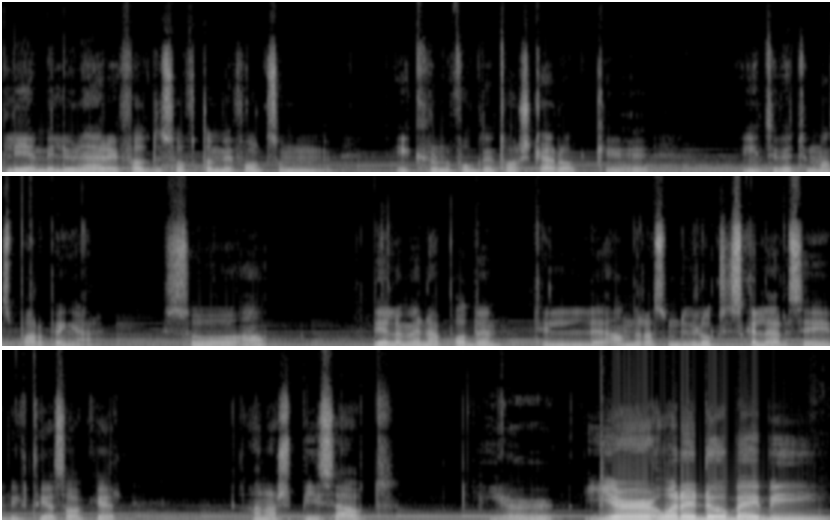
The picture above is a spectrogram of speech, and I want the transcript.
bli en miljonär ifall du softar med folk som är kronofogden-torskar och uh, inte vet hur man sparar pengar. Så ja, dela med den här podden till andra som du vill också ska lära sig viktiga saker. Annars peace out. You're You're what it do baby!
